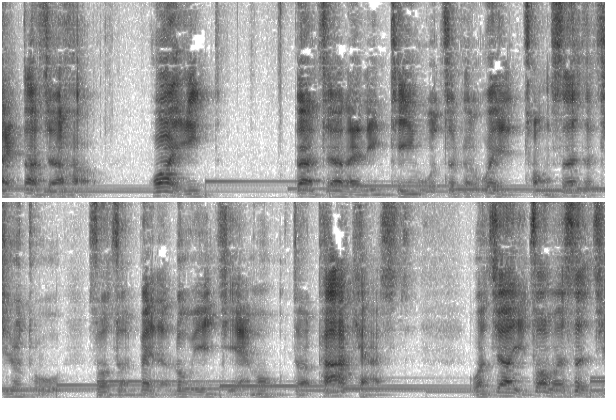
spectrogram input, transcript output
嗨，大家好，欢迎大家来聆听我这个为重生的基督徒所准备的录音节目的 Podcast。我将以中文圣经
